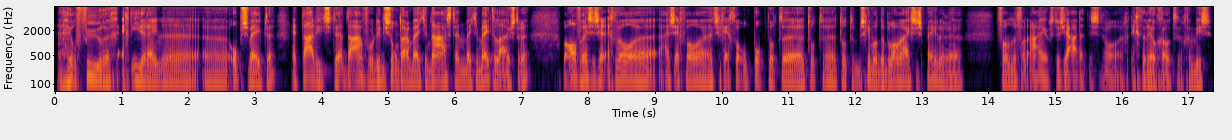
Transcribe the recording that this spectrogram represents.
En heel vurig echt iedereen eh, opzweepte. En Tadic, de, de aanvoerder, die stond daar een beetje naast en een beetje mee te luisteren. Maar Alvarez is er echt wel, hij is echt wel, heeft zich echt wel ontpopt tot, tot, tot misschien wel de belangrijkste speler van, van Ajax. Dus ja, dat is wel echt een heel groot gemis.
